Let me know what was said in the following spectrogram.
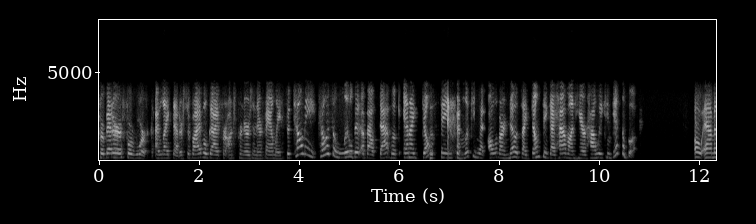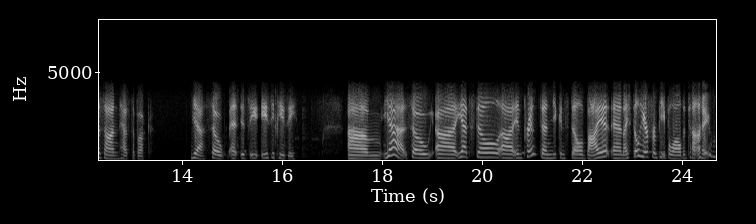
for better for work. I like that, or survival guide for entrepreneurs and their families. So tell me, tell us a little bit about that book. And I don't think I'm looking at all of our notes. I don't think I have on here how we can get the book. Oh, Amazon has the book. Yeah, so uh, it's e- easy peasy. Um, yeah, so uh, yeah, it's still uh, in print, and you can still buy it. And I still hear from people all the time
